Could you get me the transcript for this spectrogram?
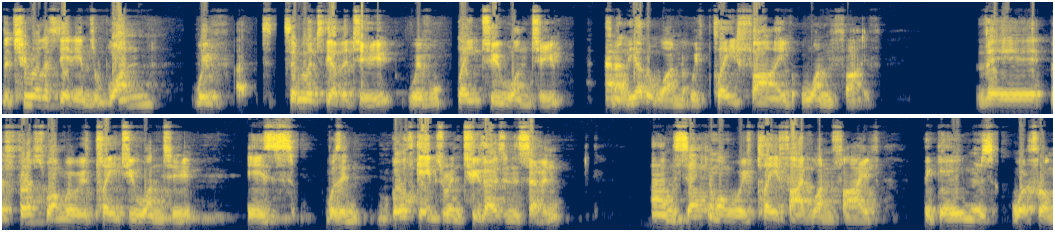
The two other stadiums, one we've similar to the other two, we've played two one two, and at the other one we've played five one five. The the first one where we've played two one two is was in both games were in 2007, and the second one, where we've played 515, the games were from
